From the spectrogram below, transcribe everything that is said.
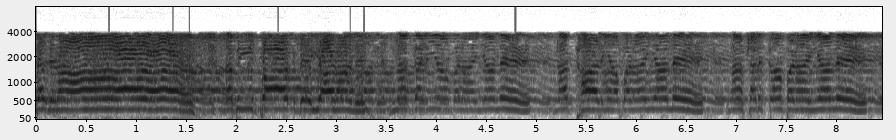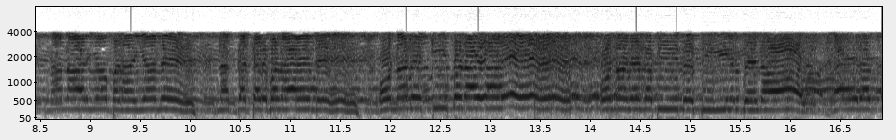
سجنا۔ نبی پاک دے یاراں نے، نہ گلیاں بنائیاں نے، نہ کھاڑیاں بنائیاں نے نہ سڑکاں بنائیاں نے، نہ نالیاں بنائیاں نے، نہ گٹر بنائے نے۔ انہوں نے کی بنایا ہے؟ انہوں نے نبی دے دین دے نال غیرت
